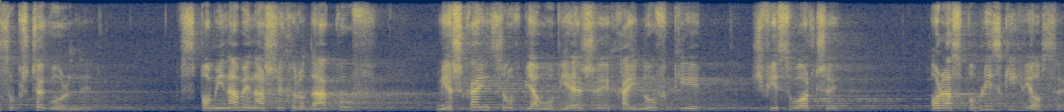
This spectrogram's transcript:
Sposób szczególny wspominamy naszych rodaków, mieszkańców Białowieży, Hajnówki, Świsłoczy oraz pobliskich wiosek,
